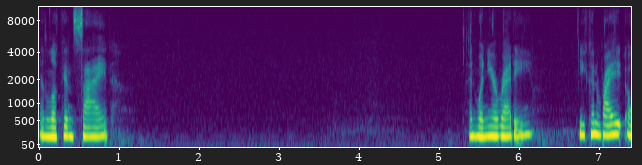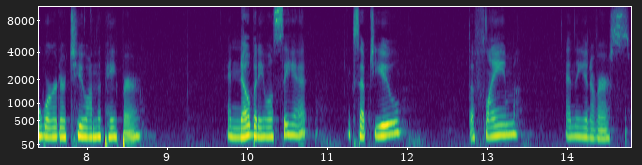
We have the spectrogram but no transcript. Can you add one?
and look inside. And when you're ready, you can write a word or two on the paper, and nobody will see it except you, the flame, and the universe.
